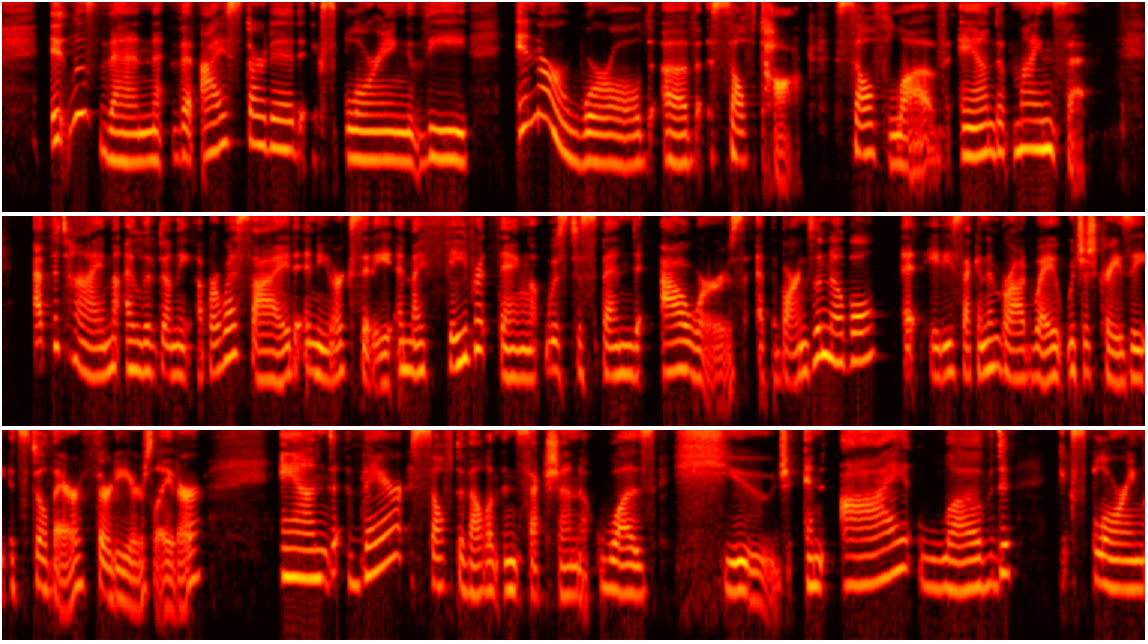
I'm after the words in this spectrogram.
it was then that I started exploring the inner world of self talk, self love, and mindset. At the time, I lived on the Upper West Side in New York City, and my favorite thing was to spend hours at the Barnes and Noble at 82nd and Broadway, which is crazy. It's still there 30 years later. And their self development section was huge. And I loved exploring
